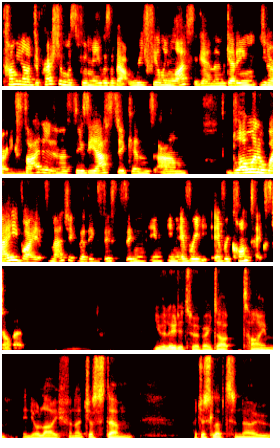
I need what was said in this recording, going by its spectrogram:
coming out of depression was for me was about refeeling life again and getting you know mm. excited and enthusiastic and um, blown away by its magic that exists in, in in every every context of it. You alluded to a very dark time in your life and i just um i just love to know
